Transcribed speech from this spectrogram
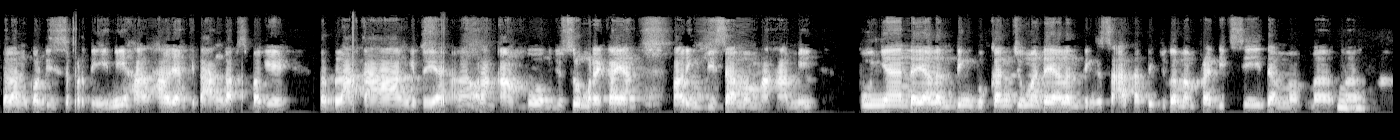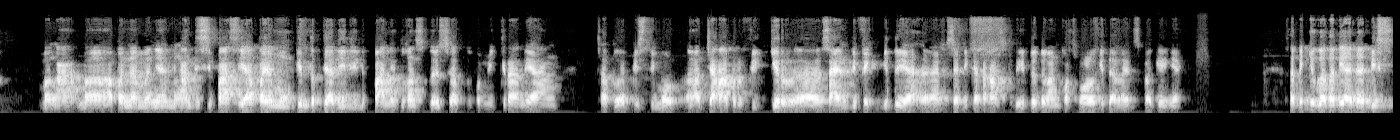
dalam kondisi seperti ini hal-hal yang kita anggap sebagai terbelakang gitu ya, eh, orang kampung, justru mereka yang paling bisa memahami punya daya lenting bukan cuma daya lenting sesaat tapi juga memprediksi dan me, me, hmm meng, me, apa namanya mengantisipasi apa yang mungkin terjadi di depan. Itu kan sebenarnya suatu pemikiran yang satu epistemo eh, cara berpikir uh, saintifik gitu ya. Eh, bisa dikatakan seperti itu dengan kosmologi dan lain sebagainya. Tapi juga tadi ada dis,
